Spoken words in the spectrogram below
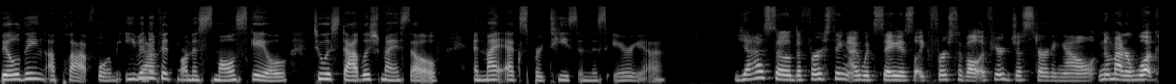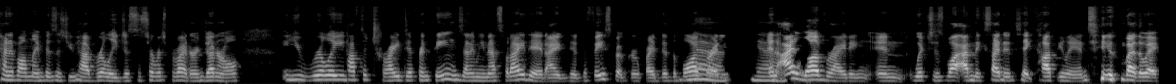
building a platform, even Yeah. if it's on a small scale, to establish myself and my expertise in this area? Yeah, so the first thing I would say is like first of all, if you're just starting out, no matter what kind of online business you have, really just a service provider in general, you really have to try different things. And I mean, that's what I did. I did the Facebook group, I did the blog Yeah, writing, Yeah. and I love writing, and which is why I'm excited to take Copyland too, by the way.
